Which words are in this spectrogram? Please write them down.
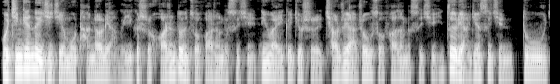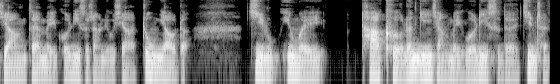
我今天那一期节目谈到两个，一个是华盛顿所发生的事情，另外一个就是乔治亚州所发生的事情。这两件事情都将在美国历史上留下重要的记录，因为它可能影响美国历史的进程。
